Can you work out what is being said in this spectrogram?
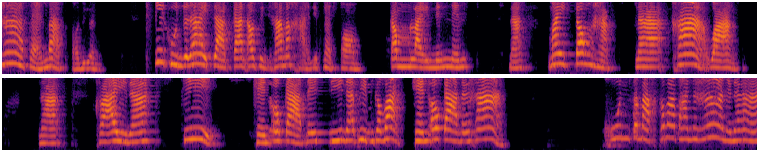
ห้าแสนบาทต่อเดือน ที่คุณจะได้จากการเอาสินค้ามาขายในแพลตฟอร์มกำไรเน้นๆนะไม่ต้องหักนะค่าวางนะใครนะที่ เห็นโอกาสในนี้นะ พิมพ์คำว่า เห็นโอกาสหน่อยค่ะ คุณสมัครเข้ามาพันห้าเนี่ยนะคะ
